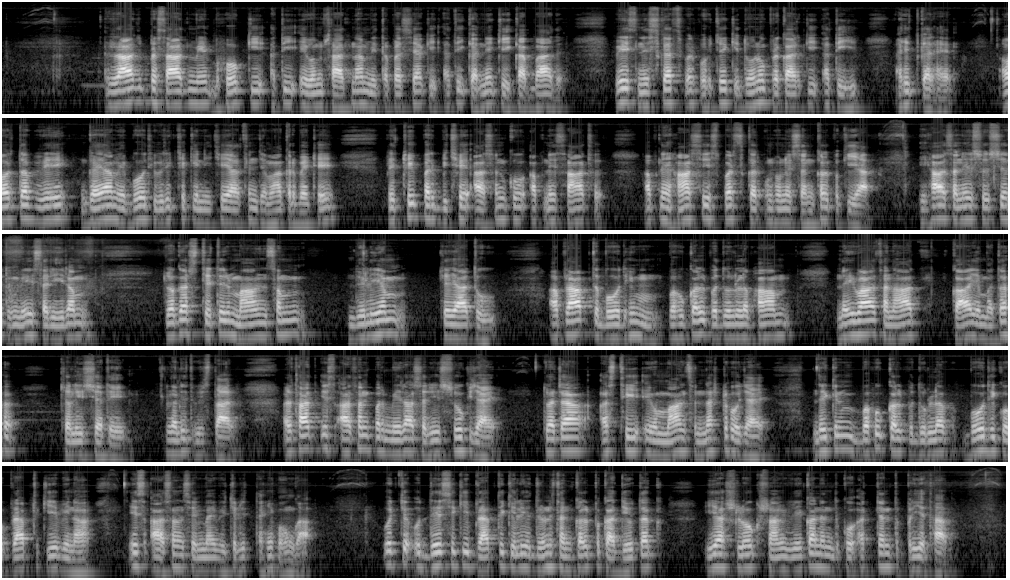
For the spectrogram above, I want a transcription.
राजप्रसाद में भोग की अति एवं साधना में तपस्या की अति करने के का बाद वे इस निष्कर्ष पर पहुँचे कि दोनों प्रकार की अति अहितकर है। और तब वे गया में बोध वृक्ष के नीचे आसन जमा कर बैठे। पृथ्वी पर बिछे आसन को अपने साथ, अपने हाथ से स्पर्श कर उन्होंने संकल्प किया। इहासने सुष्यत मे शरीरम त्वगस्थितिर्मांसम विलियम चयातु अप्राप्त बोधि बहुकल्प दुर्लभा नैवासनात् कायमत चलिष्यते। ललित विस्तार। अर्थात इस आसन पर मेरा शरीर सूख जाए, त्वचा अस्थि एवं मांस नष्ट हो जाए, लेकिन बहुकल्प दुर्लभ बोधि को प्राप्त किए बिना इस आसन से मैं विचलित नहीं होऊँगा। उच्च उद्देश्य की प्राप्ति के लिए दृढ़ संकल्प का द्योतक यह श्लोक स्वामी विवेकानंद को अत्यंत प्रिय था।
